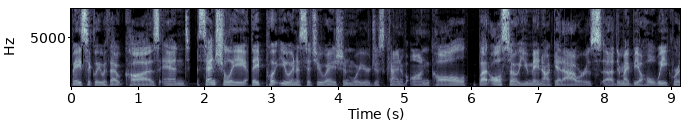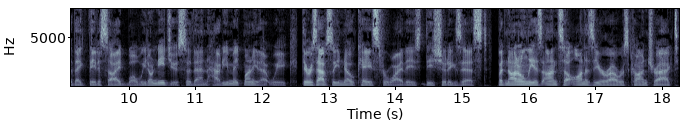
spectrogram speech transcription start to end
basically without cause. And essentially, they put you in a situation where you're just kind of on call, but also you may not get hours. Uh, there might be a whole week where they, they decide, well, we don't need you. So then how do you make money that week? There is absolutely no case for why these, these should exist. But not only is Ansa on a zero hours contract,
